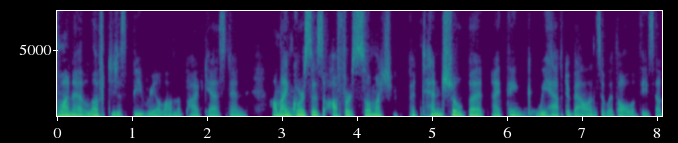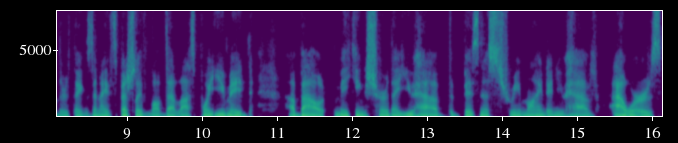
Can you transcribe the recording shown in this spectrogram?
one, I love to just be real on the podcast and online courses offer so much potential, but I think we have to balance it with all of these other things. And I especially love that last point you made about making sure that you have the business streamlined and you have hours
